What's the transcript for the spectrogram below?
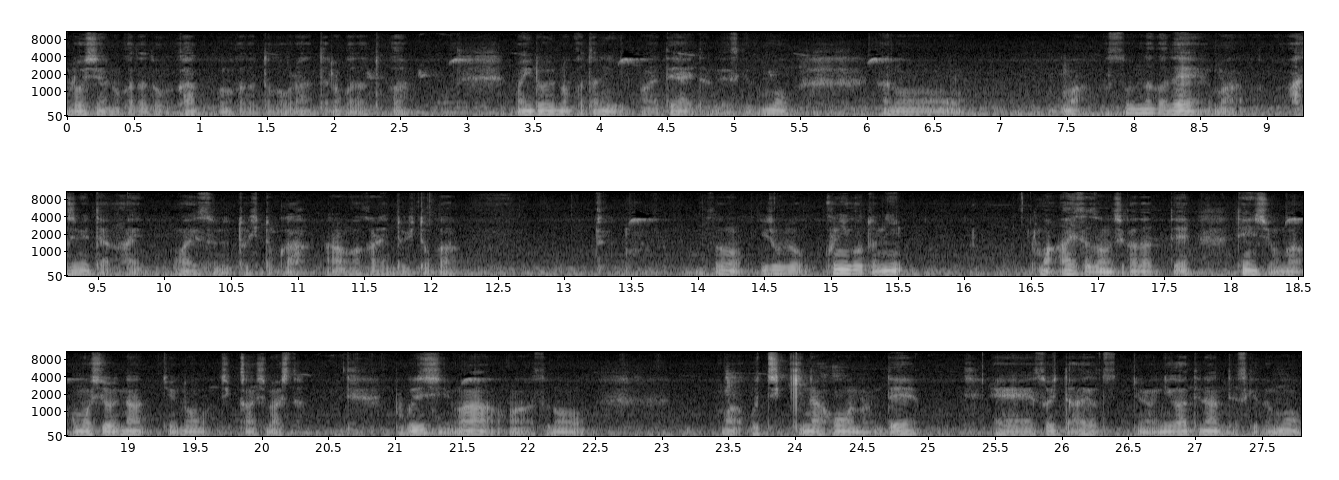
ロシアの方とか、韓国の方とか、オランダの方とか、まあ、いろいろな方にま出会えたんですけども、あのまあ、その中で、まあ、初めてお会いする時とか、あの別れる時、そのいろいろ国ごとに、まあ挨拶の仕方ってテンションが面白いなっていうのを実感しました。僕自身は、まあそのまあ、内気な方なんで、えーそういった挨拶っていうのは苦手なんですけども、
